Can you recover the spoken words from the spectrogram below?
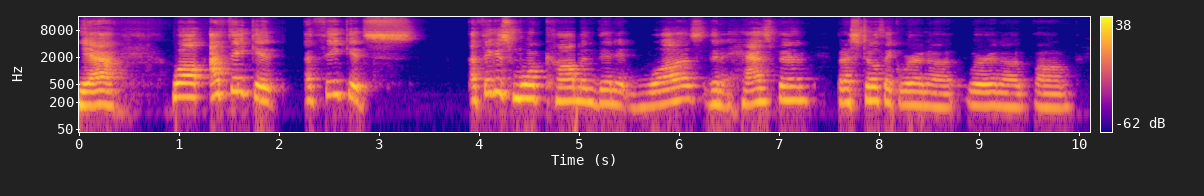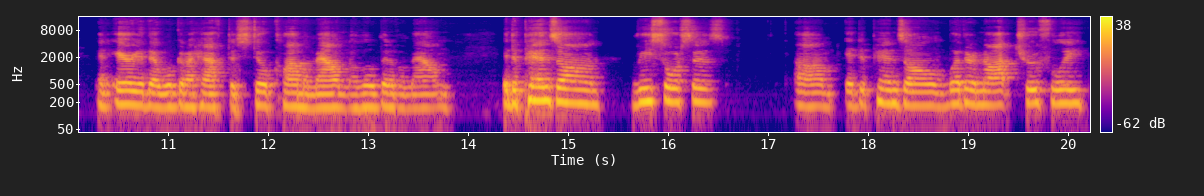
yeah. Well, I think it. I think it's. I think it's more common than it was than it has been, but I still think we're in a we're in a um, an area that we're going to have to still climb a mountain, a little bit of a mountain. It depends on resources um, it depends on whether or not, truthfully,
